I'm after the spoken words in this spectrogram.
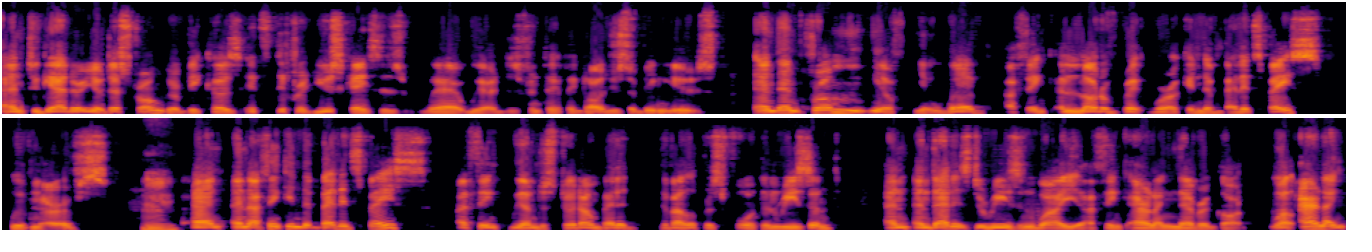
And together, you know, they're stronger because it's different use cases where where different technologies are being used. And then from you know, you know web, I think a lot of great work in the embedded space with nerves. Mm. And and I think in the embedded space, I think we understood how embedded developers thought and reasoned. And, and that is the reason why I think Erlang never got, well, Erlang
